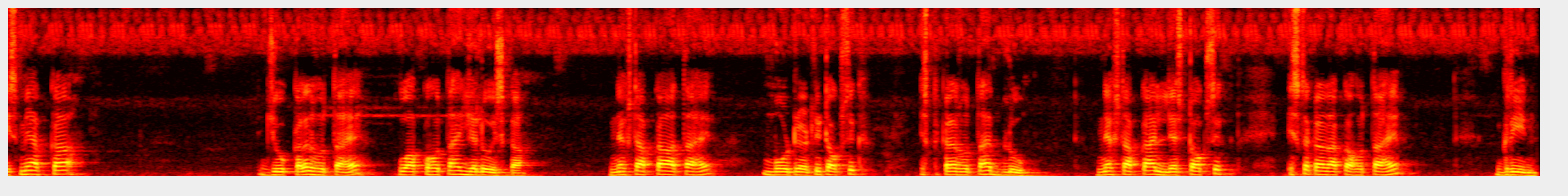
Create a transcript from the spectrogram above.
इसमें आपका जो कलर होता है, वो आपका होता है येलो इसका। नेक्स्ट आपका आता है मॉडरेटली टॉक्सिक इसका कलर होता है ब्लू नेक्स्ट आपका है लेस टॉक्सिक इसका कलर आपका होता है ग्रीन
